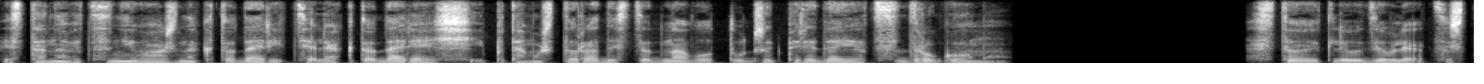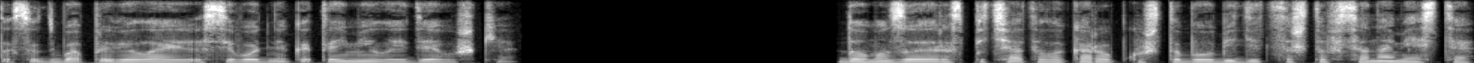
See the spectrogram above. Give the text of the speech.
И становится неважно, кто даритель, а кто дарящий, потому что радость одного тут же передается другому. Стоит ли удивляться, что судьба привела ее сегодня к этой милой девушке? Дома Зоя распечатала коробку, чтобы убедиться, что все на месте,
